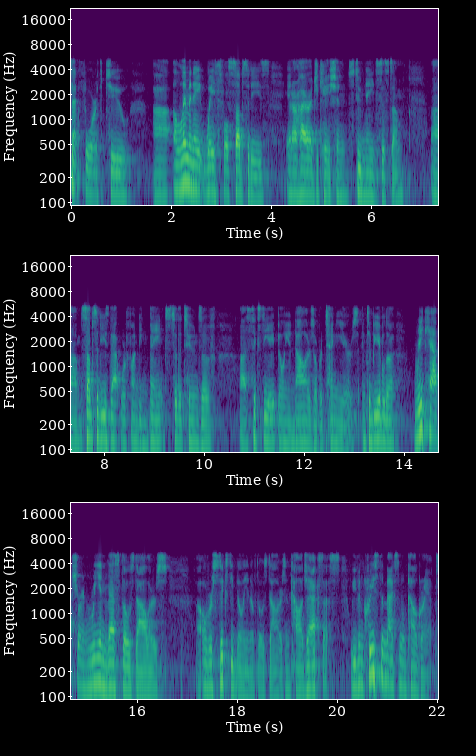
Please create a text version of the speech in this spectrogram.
set forth to eliminate wasteful subsidies in our higher education student aid system, um, subsidies that were funding banks to the tunes of uh, $68 billion over 10 years, and to be able to recapture and reinvest those dollars, uh, over 60 billion of those dollars in college access. We've increased the maximum Pell Grant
